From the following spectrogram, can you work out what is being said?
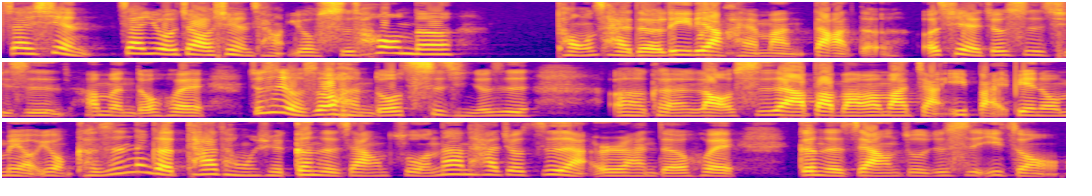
在现在幼教现场，有时候呢，同才的力量还蛮大的，而且就是其实他们都会，就是有时候很多事情就是，呃，可能老师啊、爸爸妈妈讲一百遍都没有用，可是那个他同学跟着这样做，那他就自然而然的会跟着这样做，就是一种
